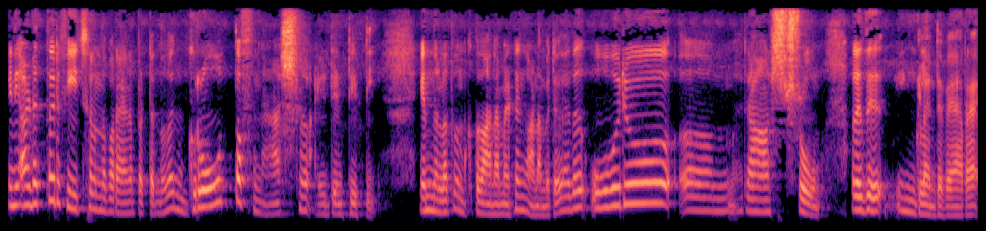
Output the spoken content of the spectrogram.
ഇനി അടുത്തൊരു ഫീച്ചർ എന്ന് പറയാൻ പറ്റുന്നത് ഗ്രോത്ത് ഓഫ് നാഷണൽ ഐഡന്റിറ്റി എന്നുള്ളത് നമുക്ക് പ്രധാനമായിട്ടും കാണാൻ പറ്റും. അതായത് ഓരോ രാഷ്ട്രവും അതായത് ഇംഗ്ലണ്ട് വേറെ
